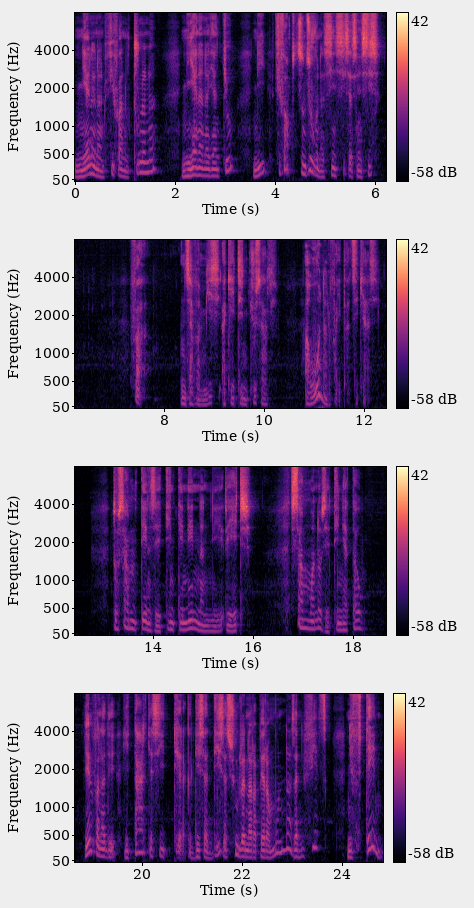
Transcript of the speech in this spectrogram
niainana ny fifanotronana, niainana ihany koa ny fifampitsinjovana sy ny sisa sy ny sisa fa ny zava-misy ankehitriny kosa ary ahoana no fahitantsika azy? Toa samy miteny izay tiany tenenina ny rehetra, samy manao izay tiany atao. Eny fa na dia hitarika sy hiteraka disadisa sy olana ara-piarahamonina aza ny fihetsika, ny fiteny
